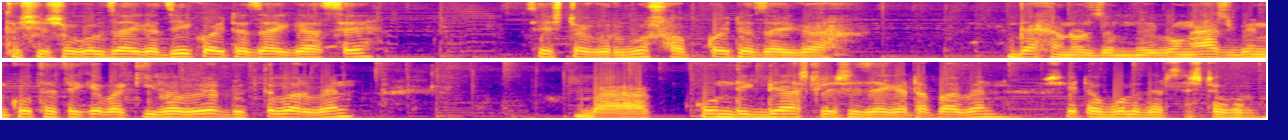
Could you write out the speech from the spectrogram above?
তো সে সকল জায়গা, যে কয়টা জায়গা আছে, চেষ্টা করব সব কয়টা জায়গা দেখানোর জন্য এবং আসবেন কোথা থেকে বা কীভাবে ঢুকতে পারবেন বা কোন দিক দিয়ে আসলে সেই জায়গাটা পাবেন সেটা বলে দেওয়ার চেষ্টা করব।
